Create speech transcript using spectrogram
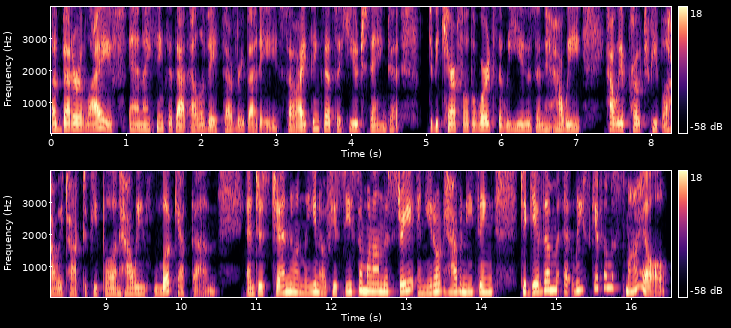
a- better life and i think that that elevates everybody. So i think that's a huge thing to to be careful the words that we use and how we how we approach people how we talk to people and how we look at them. And just genuinely you know if you see someone on the street and you don't have anything to give them at least give them a smile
